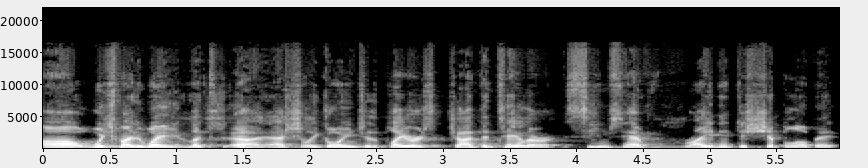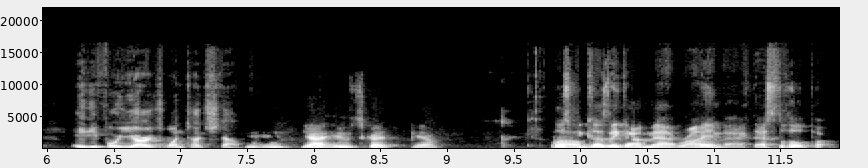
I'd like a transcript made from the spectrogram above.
Uh, which, by the way, let's uh, actually going to the players. Jonathan Taylor seems to have righted the ship a little bit. 84 yards, one touchdown. Mhm. Yeah, he was good. Yeah. Well, it's Um, because they got Matt Ryan back. That's the whole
